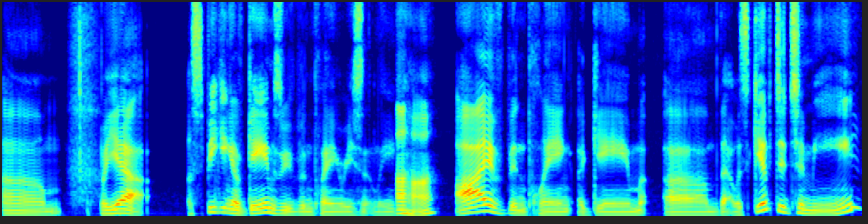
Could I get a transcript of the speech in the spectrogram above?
Um, but yeah, speaking of games we've been playing recently, Uh huh. I've been playing a game um, that was gifted to me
